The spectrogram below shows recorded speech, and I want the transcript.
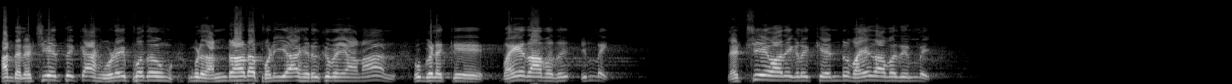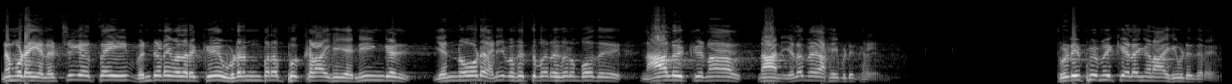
அந்த லட்சியத்துக்காக உழைப்பதும் உங்களது அன்றாட பணியாக இருக்குமேயானால் உங்களுக்கு வயதாவது இல்லை. லட்சியவாதிகளுக்கு என்று வயதாவது இல்லை. நம்முடைய லட்சியத்தை வென்றடைவதற்கு உடன்பிறப்புகளாகிய நீங்கள் என்னோடு அணிவகுத்து வருகிற போது நாளுக்கு நாள் நான் இளமையாகி விடுகிறேன். துடிப்பு மிக்க இளைஞனாகி விடுகிறேன்.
